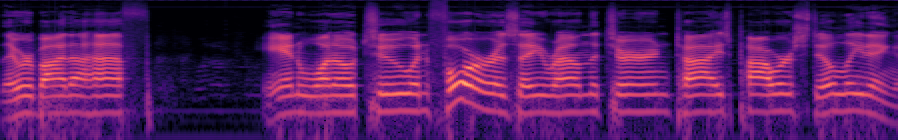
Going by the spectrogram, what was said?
They were by the half in 102 and 4 as they round the turn. Ties Power still leading.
